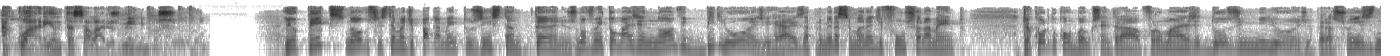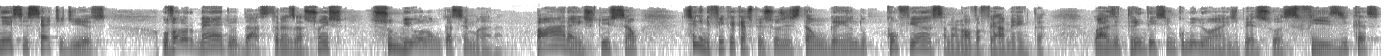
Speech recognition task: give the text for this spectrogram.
a 40 salários mínimos. E o Pix, novo sistema de pagamentos instantâneos, movimentou mais de 9 bilhões de reais na primeira semana de funcionamento. De acordo com o Banco Central, foram mais de 12 milhões de operações nesses sete dias. O valor médio das transações subiu ao longo da semana. Para a instituição, significa que as pessoas estão ganhando confiança na nova ferramenta. Quase 35 milhões de pessoas físicas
